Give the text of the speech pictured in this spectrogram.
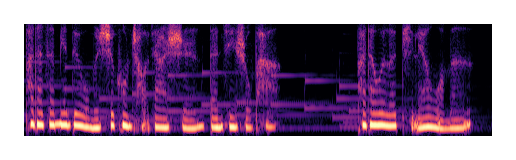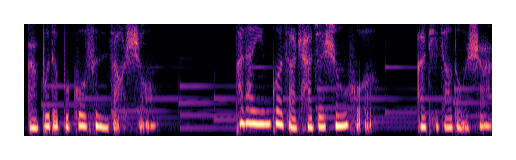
怕他在面对我们失控吵架时担惊受怕；怕他为了体谅我们而不得不过分早熟；怕他因过早察觉生活而提早懂事儿。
